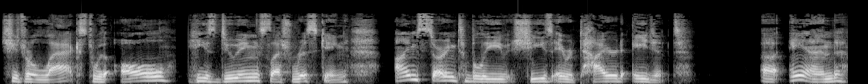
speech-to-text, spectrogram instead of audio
She's relaxed with all he's doing slash risking. I'm starting to believe she's a retired agent. Uh, and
